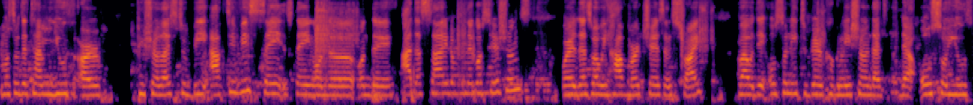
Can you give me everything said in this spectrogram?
most of the time youth are specialized to be activists, say, staying on the on the other side of the negotiations, where that's why we have marches and strike. But they also need to be recognition that they're also youth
